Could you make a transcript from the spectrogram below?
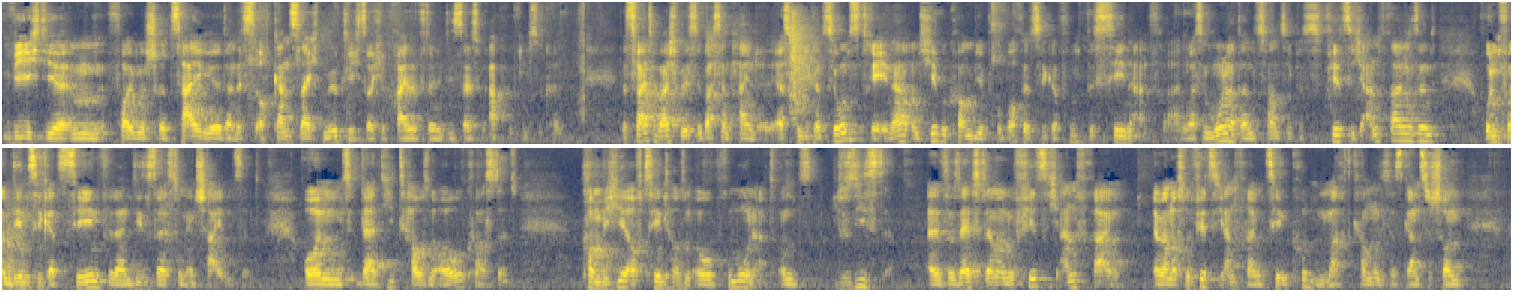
wie ich dir im folgenden Schritt zeige, dann ist es auch ganz leicht möglich, solche Preise für deine Dienstleistung abrufen zu können. Das zweite Beispiel ist Sebastian Heindl. Er ist Kommunikationstrainer und hier bekommen wir pro Woche ca. 5 bis 10 Anfragen, was im Monat dann 20 bis 40 Anfragen sind und von denen ca. 10 für deine Dienstleistung entscheidend sind. Und da die 1000 Euro kostet, kommen wir hier auf 10.000 Euro pro Monat. Und du siehst, also selbst wenn man nur 40 Anfragen, wenn man aus nur 40 Anfragen 10 Kunden macht, kann man sich das Ganze schon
